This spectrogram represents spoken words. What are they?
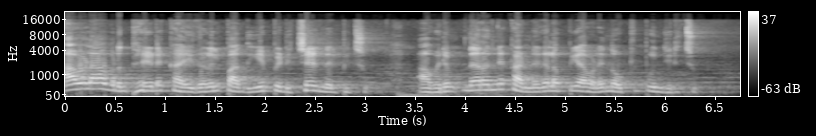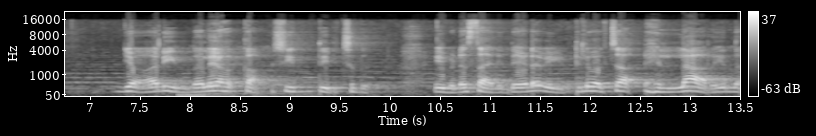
അവൾ ആ വൃദ്ധയുടെ കൈകളിൽ പതിയെ പിടിച്ചെഴുന്നേൽപ്പിച്ചു അവരും നിറഞ്ഞ കണ്ണുകളൊപ്പി അവളെ നോക്കി പുഞ്ചിരിച്ചു. ഞാൻ ഇന്നലെ ആ കാശി തിരിച്ചത്. ഇവിടെ സരിതയുടെ വീട്ടിൽ വെച്ച എല്ലാം അറിയുന്ന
